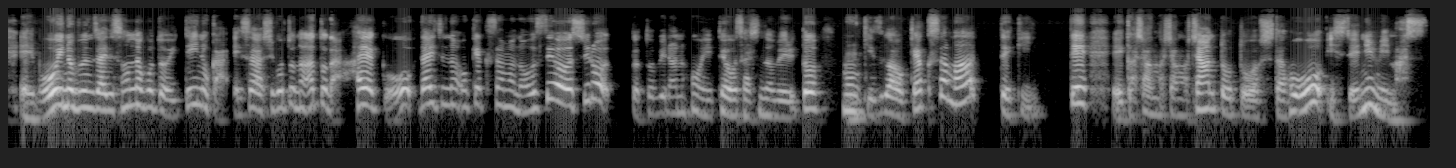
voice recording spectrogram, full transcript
「えーボーイの分際でそんなことを言っていいのか？餌は仕事の後だ早くお大事なお客様のお世話をしろ」と扉の方に手を差し伸べるとモンキーズが「お客様?」って聞いて、えーガシャンガシャンガシャンと音をした方を一斉に見ます。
